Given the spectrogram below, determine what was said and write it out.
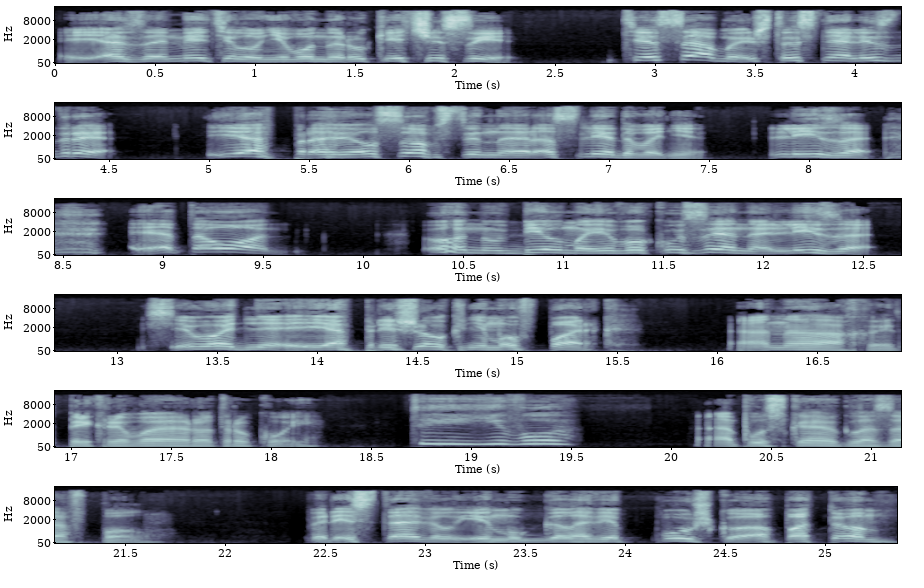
я заметил у него на руке часы. Те самые, что сняли с Дре. Я провел собственное расследование. Лиза, это он. Он убил моего кузена, Лиза. Сегодня я пришел к нему в парк. Она ахает, прикрывая рот рукой. Ты его... Опускаю глаза в пол. Приставил ему к голове пушку, а потом...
